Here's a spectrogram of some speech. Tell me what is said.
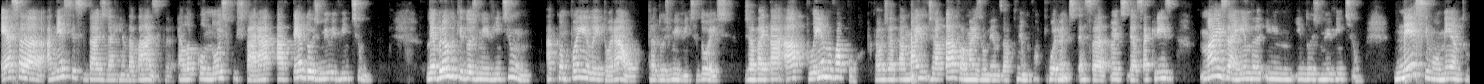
essa a necessidade da renda básica, ela conosco estará até 2021. Lembrando que 2021, a campanha eleitoral para 2022 já vai estar tá a pleno vapor, porque ela já está mais, já estava mais ou menos a pleno vapor antes dessa, antes dessa crise, mais ainda em, em 2021. Nesse momento,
